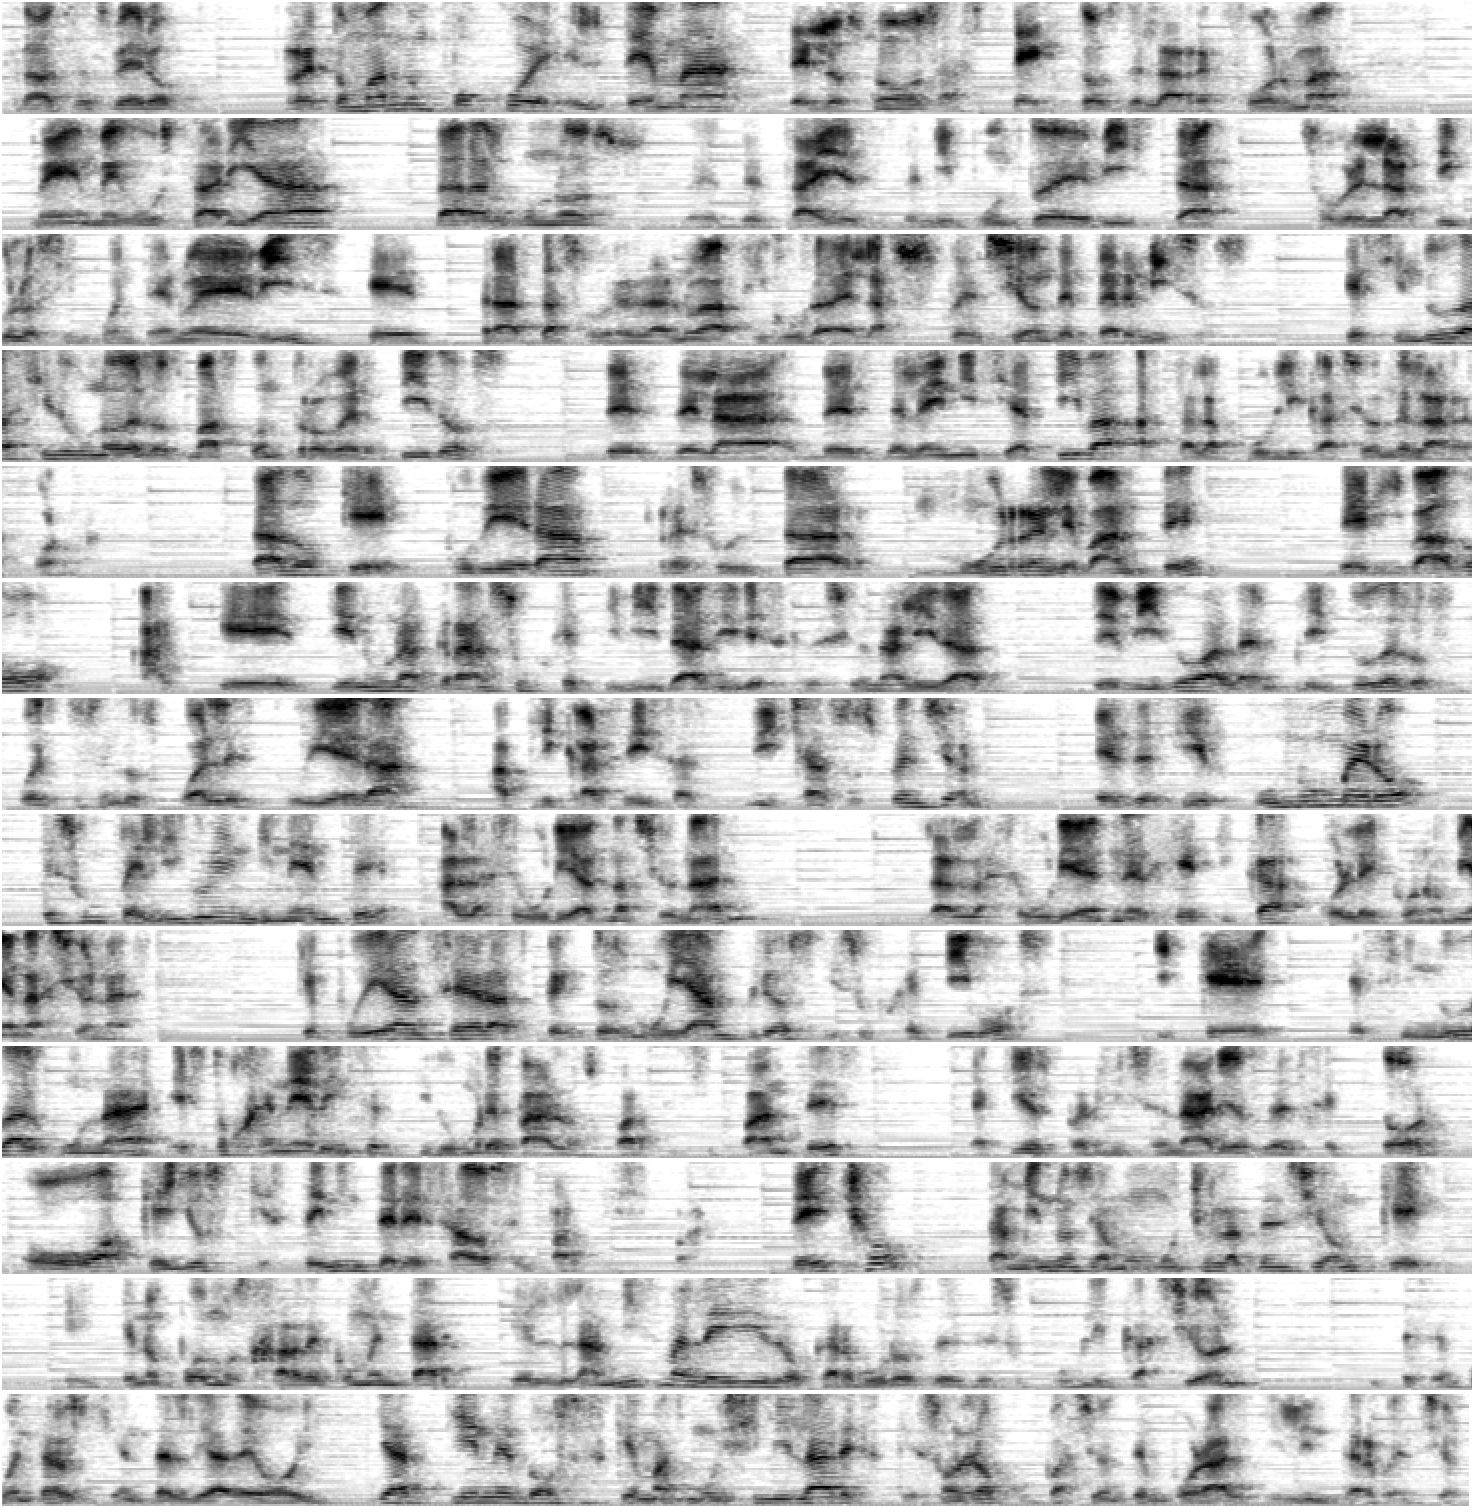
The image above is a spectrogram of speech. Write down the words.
Gracias, Vero. Retomando un poco el tema de los nuevos aspectos de la reforma, me, gustaría dar algunos eh, detalles desde mi punto de vista sobre el artículo 59 bis, que trata sobre la nueva figura de la suspensión de permisos, que sin duda ha sido uno de los más controvertidos desde la, desde la iniciativa hasta la publicación de la reforma, dado que pudiera resultar muy relevante derivado a que tiene una gran subjetividad y discrecionalidad debido a la amplitud de los supuestos en los cuales pudiera aplicarse dicha, suspensión. Es decir, un número es un peligro inminente a la seguridad nacional, la, la seguridad energética o la economía nacional, que pudieran ser aspectos muy amplios y subjetivos y que, que sin duda alguna esto genera incertidumbre para los participantes y aquellos permisionarios del sector o aquellos que estén interesados en participar. De hecho, también nos llamó mucho la atención que, que, no podemos dejar de comentar que la misma ley de hidrocarburos desde su publicación y que se encuentra vigente el día de hoy, ya tiene dos esquemas muy similares, que son la ocupación temporal y la intervención.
